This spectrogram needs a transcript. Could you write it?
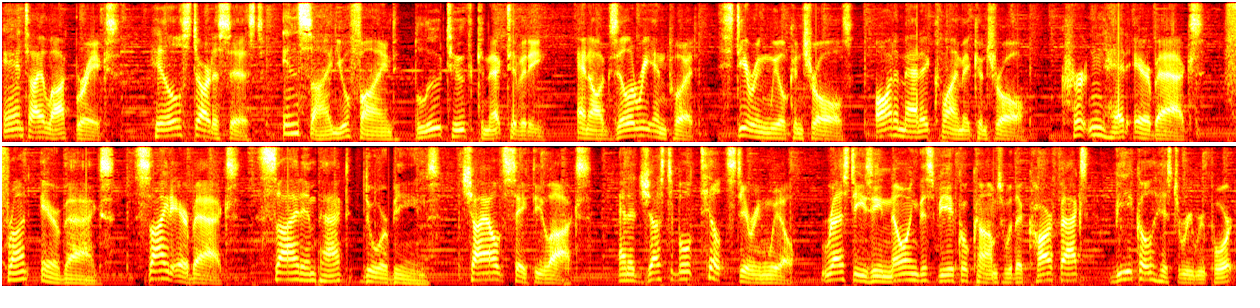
anti-lock brakes, hill start assist. Inside you'll find Bluetooth connectivity, an auxiliary input, steering wheel controls, automatic climate control, curtain head airbags, front airbags, side airbags, side impact door beams, child safety locks, an adjustable tilt steering wheel. Rest easy knowing this vehicle comes with a Carfax Vehicle History Report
